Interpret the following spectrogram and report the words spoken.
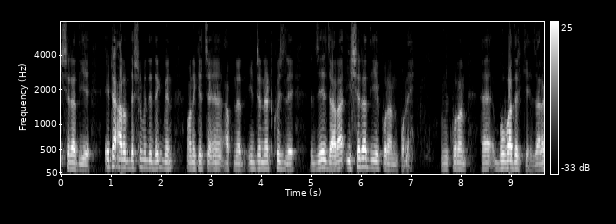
ইশারা দিয়ে। এটা আরব দেশের মধ্যে দেখবেন, অনেকে আপনার ইন্টারনেট খুঁজলে যে যারা ইশারা দিয়ে কোরআন পড়ে। কোরআন বোবাদেরকে। যারা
